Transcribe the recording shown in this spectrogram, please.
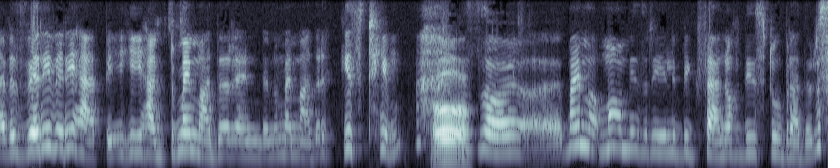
I was very, very happy. He hugged my mother and, you know, my mother kissed him. Oh So uh, my mo- mom is really big fan of these two brothers.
